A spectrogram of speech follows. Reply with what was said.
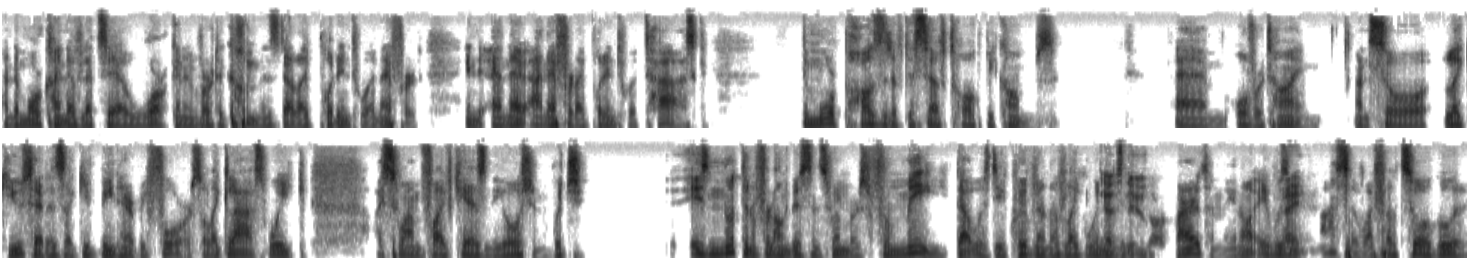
and the more kind of let's say a work and in inverted commas that I put into an effort, in an, an effort I put into a task, the more positive the self talk becomes um, over time. And so, like you said, is like you've been here before. So, like last week, I swam five k's in the ocean, which is nothing for long distance swimmers. For me, that was the equivalent of like winning the New York Marathon. You know, it was right. massive. I felt so good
